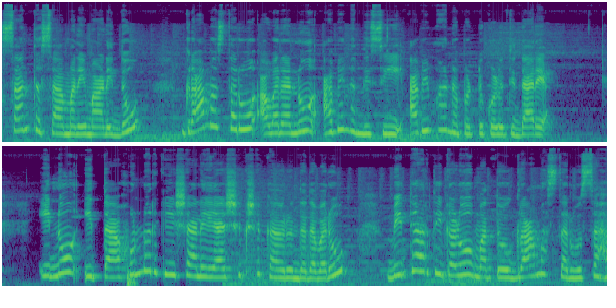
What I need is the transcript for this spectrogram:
ಸಂತಸ ಮನೆ ಮಾಡಿದ್ದು, ಗ್ರಾಮಸ್ಥರು ಅವರನ್ನು ಅಭಿನಂದಿಸಿ ಅಭಿಮಾನ ಪಟ್ಟುಕೊಳ್ಳುತ್ತಿದ್ದಾರೆ. ಇನ್ನು ಇತ್ತ ಹುಣ್ಣುರ್ಗಿ ಶಾಲೆಯ ಶಿಕ್ಷಕ ವೃಂದದವರು, ವಿದ್ಯಾರ್ಥಿಗಳು ಮತ್ತು ಗ್ರಾಮಸ್ಥರು ಸಹ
